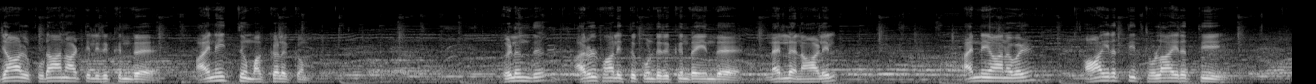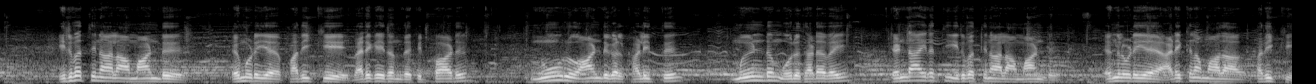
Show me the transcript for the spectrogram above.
யாழ் குடாநாட்டில் இருக்கின்ற அனைத்து மக்களுக்கும் எழுந்து அருள் பாலித்து கொண்டிருக்கின்ற இந்த நல்ல நாளில் அன்னையானவள் ஆயிரத்தி தொள்ளாயிரத்தி இருபத்தி நாலாம் ஆண்டு எம்முடைய பதிக்கு வருகை தந்த பிற்பாடு நூறு ஆண்டுகள் கழித்து மீண்டும் ஒரு தடவை ரெண்டாயிரத்தி இருபத்தி நாலாம் ஆண்டு எங்களுடைய அடைக்கல மாதா பதிக்கு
